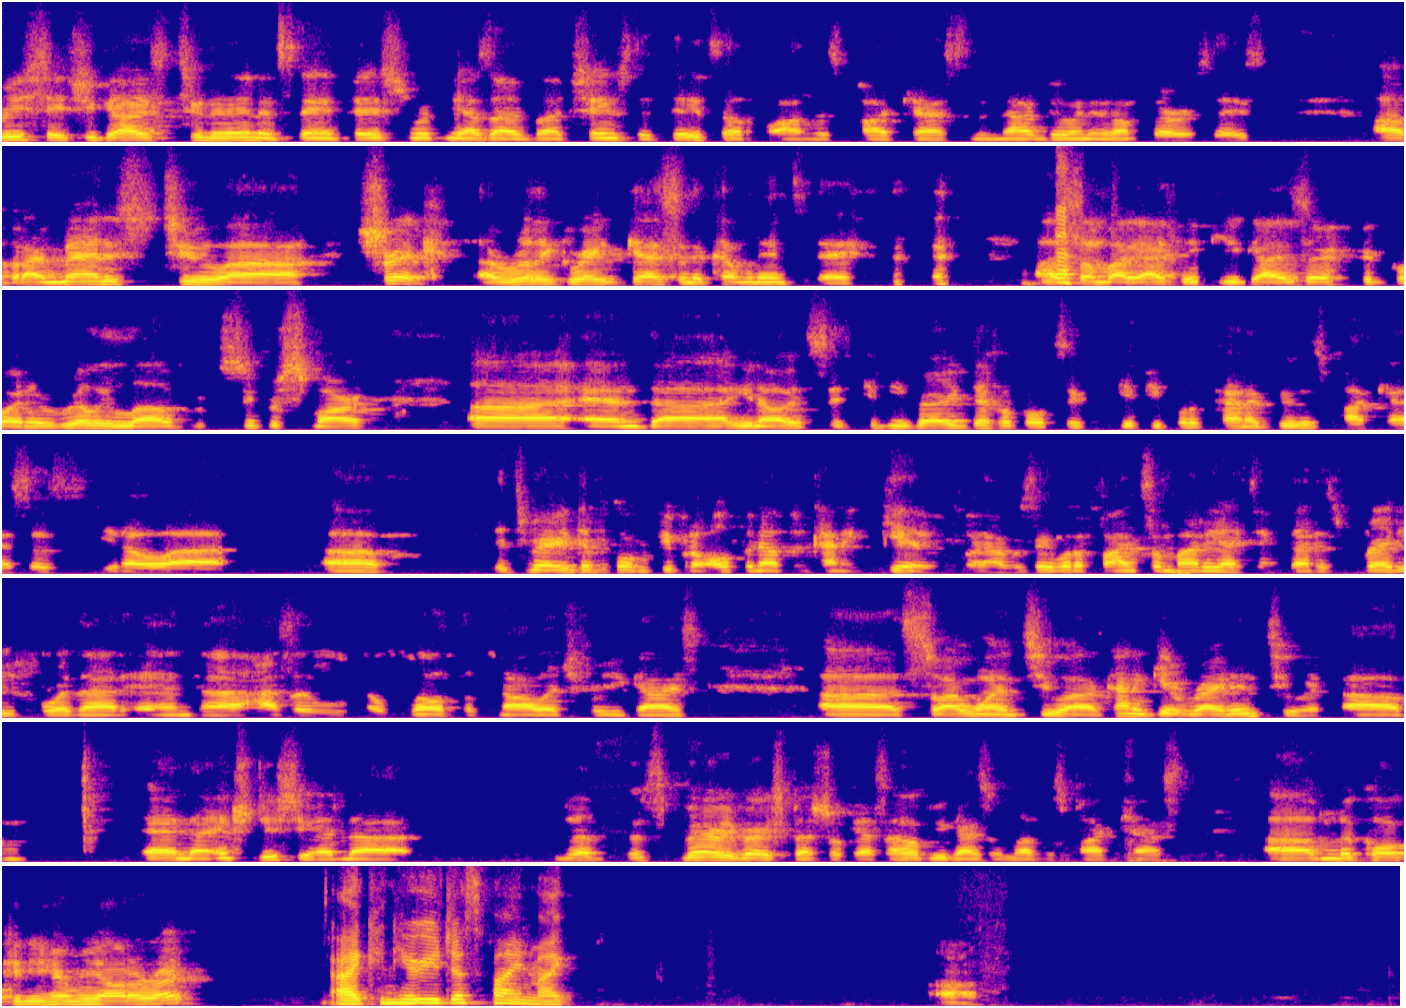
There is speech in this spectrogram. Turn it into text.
appreciate you guys tuning in and staying patient with me as I've uh, changed the dates up on this podcast and I'm now doing it on Thursdays. Uh, but I managed to uh, trick a really great guest into coming in today. Uh, somebody I think you guys are going to really love, super smart. Uh, and, uh, you know, it can be very difficult to get people to kind of do this podcast as, you know, um, it's very difficult for people to open up and kind of give. But I was able to find somebody I think that is ready for that and uh, has a, a, wealth of knowledge for you guys. Uh, so I wanted to uh, kind of get right into it um, and uh, introduce you. And uh, it's very, very special guest. I hope you guys will love this podcast. Um, Nicole, can you hear me out all right? I can hear you just fine, Mike.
